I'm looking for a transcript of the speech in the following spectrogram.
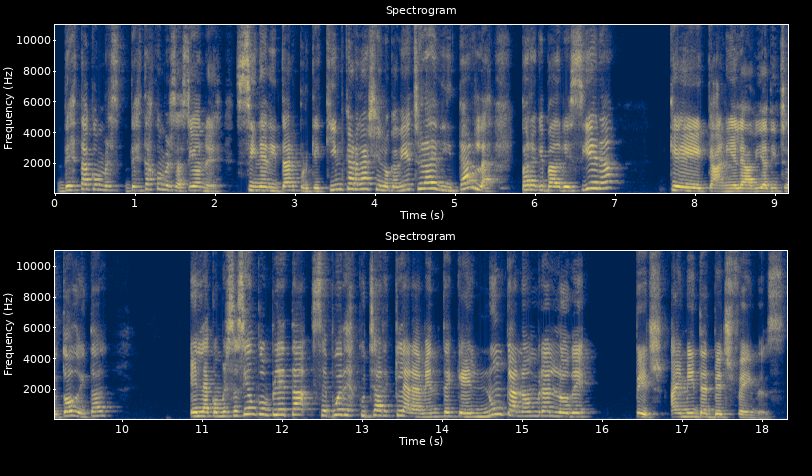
de, esta de estas conversaciones sin editar, porque Kim Kardashian lo que había hecho era editarlas para que pareciera que Kanye le había dicho todo y tal. En la conversación completa se puede escuchar claramente que él nunca nombra lo de bitch, I made that bitch famous.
